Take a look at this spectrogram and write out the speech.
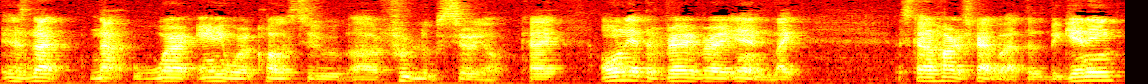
it's not not where anywhere close to uh, Froot Loop cereal. Okay, only at the very very end. Like it's kind of hard to describe, but at the beginning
